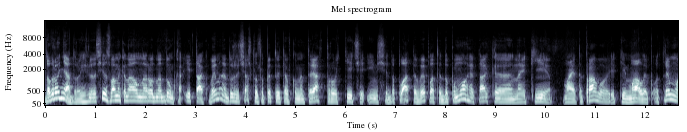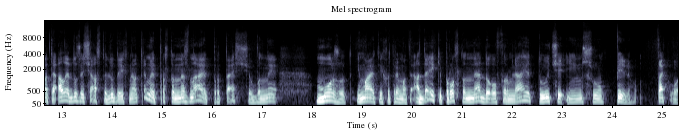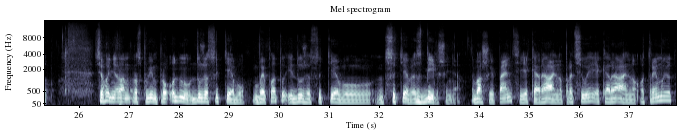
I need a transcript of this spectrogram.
Доброго дня, дорогі глядачі! З вами канал Народна Думка. І так, ви мене дуже часто запитуєте в коментарях про ті чи інші доплати, виплати, допомоги, так, е, на які маєте право, які мали б отримувати, але дуже часто люди їх не отримують, просто не знають про те, що вони можуть і мають їх отримати, а деякі просто не дооформляють ту чи іншу пільгу. Так от. Сьогодні я вам розповім про одну дуже суттєву виплату і дуже суттєву, суттєве збільшення вашої пенсії, яке реально працює, яке реально отримують,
